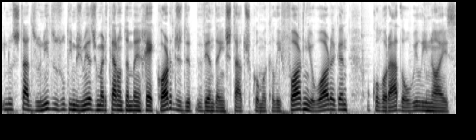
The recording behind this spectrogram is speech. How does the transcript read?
E nos Estados Unidos, os últimos meses marcaram também recordes de venda em estados como a Califórnia, o Oregon, o Colorado ou o Illinois.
